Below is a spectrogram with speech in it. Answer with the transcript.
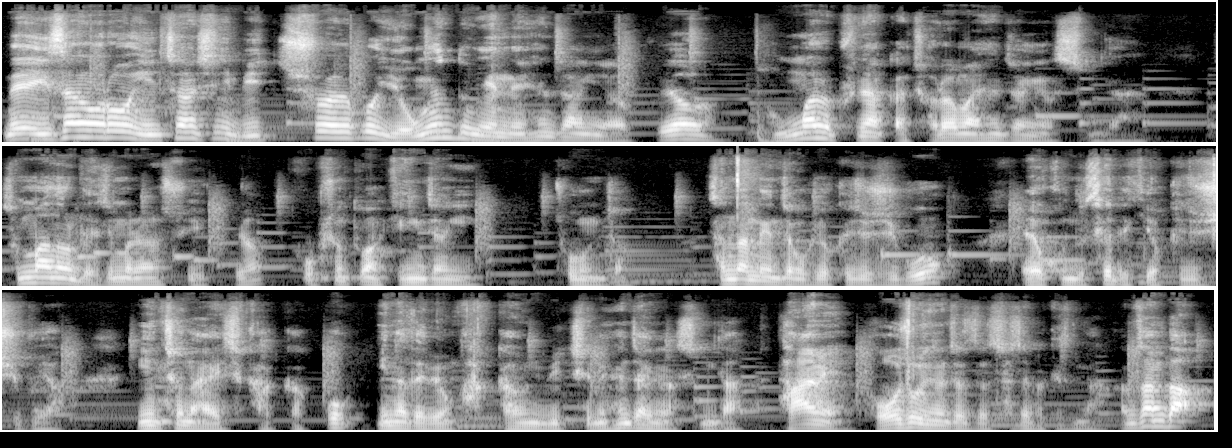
네, 이상으로 인천시 미추홀구 용현동에 있는 현장이었고요. 정말로 분양가 저렴한 현장이었습니다. 천만 원을 내지만 할 수 있고요. 옵션 또한 굉장히 좋은 점. 3단 냉장고 기억해 주시고 에어컨도 세대 기억해 주시고요. 인천 IC 가깝고 인하대병 가까운 위치는 현장이었습니다. 다음에 더 좋은 현장에서 찾아뵙겠습니다. 감사합니다.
